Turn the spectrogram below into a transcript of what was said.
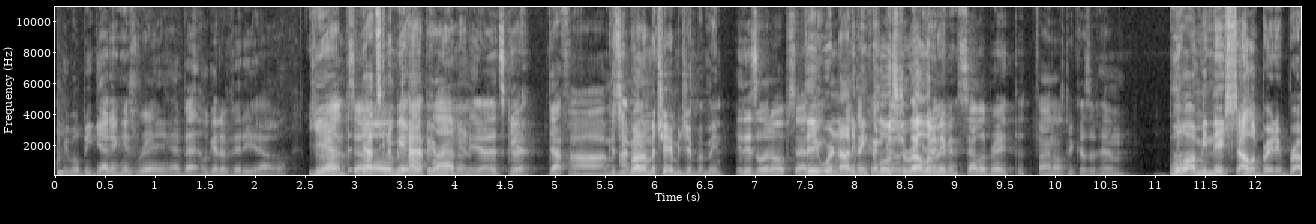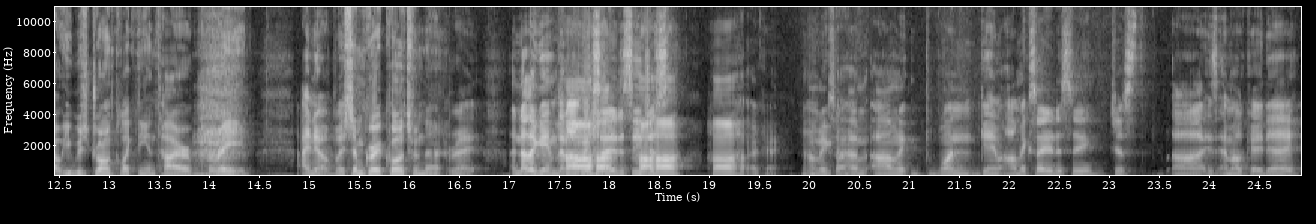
He will be getting his ring. I bet he'll get a video. yeah, th- that's gonna be they happy collab reunion. him. Yeah, that's good. Yeah, definitely Um, because he I brought mean, him a championship. I mean, It is a little upsetting. They were not even close really- to they relevant. couldn't even celebrate the finals because of him. well, I mean they celebrated, bro. He was drunk like the entire parade. I know, but There's some great quotes from that. right. Another game that I'm excited to see. Ha, just ha, ha. Okay. I'm. I'm, I'm, one game I'm excited to see just uh, is MLK Day.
